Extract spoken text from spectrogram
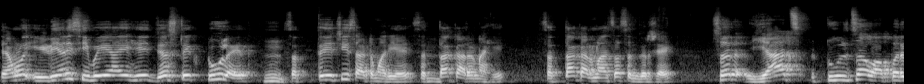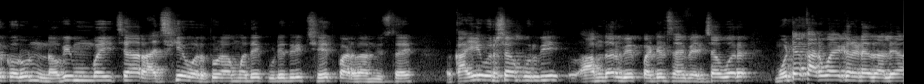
त्यामुळे ईडी आणि सीबीआय हे जस्ट एक टूल. आहेत. सत्तेची साठमारी आहे सत्ता कारण आहे सत्ता कारणाचा संघर्ष आहे. सर याच टूलचा वापर करून नवी मुंबईच्या राजकीय वर्तुळामध्ये कुठेतरी छेद पाडताना दिसतंय. काही वर्षापूर्वी आमदार विवेक पाटील साहेब यांच्यावर मोठ्या कारवाई करण्यात आल्या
